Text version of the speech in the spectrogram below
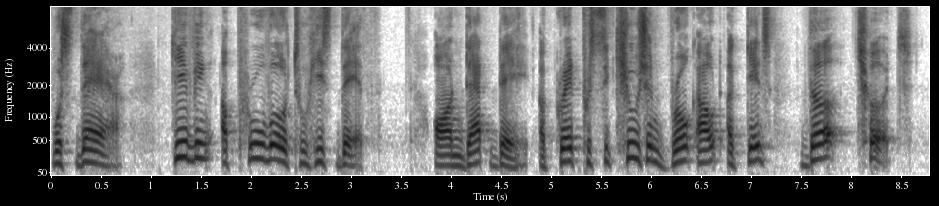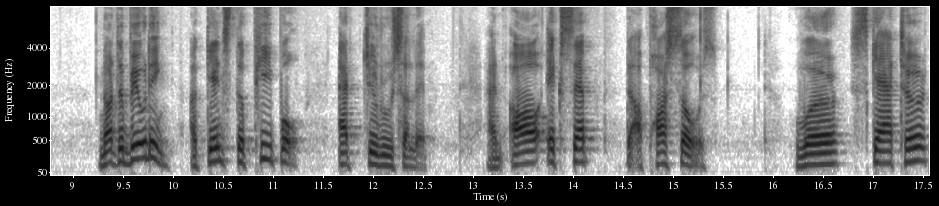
was there, giving approval to his death. On that day, a great persecution broke out against the church, not the building, against the people at Jerusalem. And all except the apostles were scattered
